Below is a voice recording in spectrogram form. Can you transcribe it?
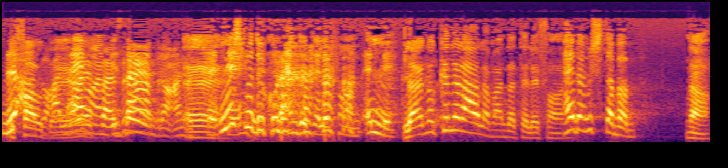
بيقعدوا على يعني. ال iPad بيزعبروا عن إيه. التليفون. ليش بده يكون عنده تليفون؟ قل لي. لأنه كل العالم عندها تليفون. هذا مش سبب. نعم.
